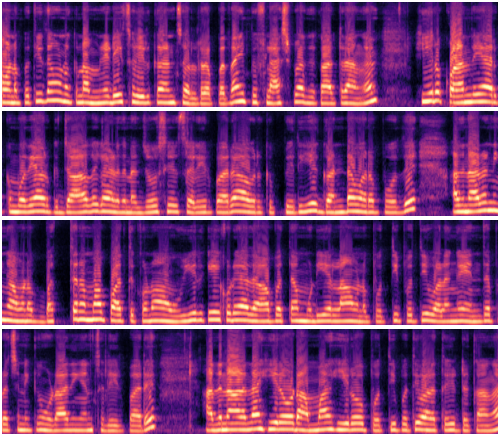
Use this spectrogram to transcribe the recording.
அவனை பற்றி தான் உனக்கு நான் முன்னாடியே சொல்லியிருக்கேன்னு சொல்கிறப்ப தான் இப்போ ஃப்ளாஷ்பேக் காட்டுறாங்க. ஹீரோ குழந்தையா இருக்கும்போதே அவருக்கு ஜாதகம் எழுதின ஜோசியர் சொல்லியிருப்பாரு. அவருக்கு பெரிய கண்டம் வரப்போகுது. அதனால நீங்கள் அவனை பத்திரமா பார்த்துக்கணும். அவன் உயிருக்கே கூட அது ஆபத்தாக முடியலாம். அவனை பொத்தி பொத்தி வழங்க எந்த பிரச்சனைக்கும் விடாதீங்கன்னு சொல்லியிருப்பாரு. அதனால தான் ஹீரோட அம்மா ஹீரோவை பொத்தி பொத்தி வளர்த்துக்கிட்டு இருக்காங்க.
